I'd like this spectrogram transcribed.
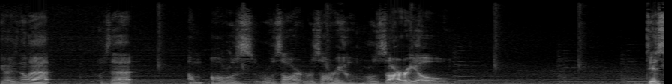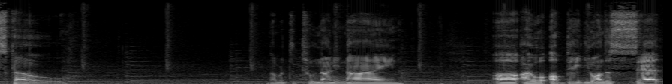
You guys know that? Who's that? Um, oh, Ros Rosar Rosario? Rosario. Disco. Number to 299. Uh, I will update you on the set.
